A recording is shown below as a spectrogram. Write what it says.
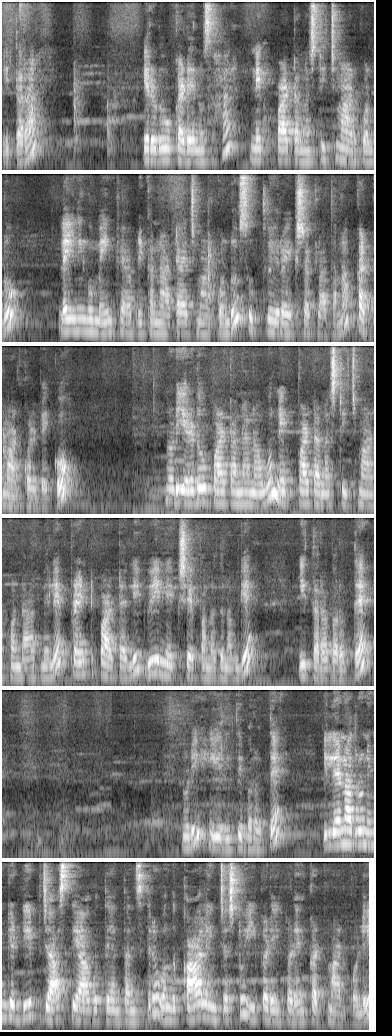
ಈ ಥರ ಎರಡೂ ಕಡೆಯೂ ಸಹ ನೆಕ್ ಪಾರ್ಟನ್ನು ಸ್ಟಿಚ್ ಮಾಡಿಕೊಂಡು ಲೈನಿಂಗು ಮೈನ್ ಫ್ಯಾಬ್ರಿಕನ್ನು ಅಟ್ಯಾಚ್ ಮಾಡಿಕೊಂಡು ಸುತ್ತಲೂ ಇರೋ ಎಕ್ಸ್ಟ್ರಾ ಕ್ಲಾತನ್ನು ಕಟ್ ಮಾಡ್ಕೊಳ್ಬೇಕು. ನೋಡಿ, ಎರಡೂ ಪಾರ್ಟನ್ನು ನಾವು ನೆಕ್ ಪಾರ್ಟನ್ನು ಸ್ಟಿಚ್ ಮಾಡ್ಕೊಂಡಾದಮೇಲೆ ಫ್ರಂಟ್ ಪಾರ್ಟಲ್ಲಿ ವಿ ನೆಕ್ ಶೇಪ್ ಅನ್ನೋದು ನಮಗೆ ಈ ಥರ ಬರುತ್ತೆ. ನೋಡಿ, ಈ ರೀತಿ ಬರುತ್ತೆ. ಇಲ್ಲೇನಾದರೂ ನಿಮಗೆ ಡೀಪ್ ಜಾಸ್ತಿ ಆಗುತ್ತೆ ಅಂತ ಅನಿಸಿದ್ರೆ ಒಂದು ಕಾಲು ಇಂಚಷ್ಟು ಈ ಕಡೆ ಈ ಕಡೆ ಕಟ್ ಮಾಡ್ಕೊಳ್ಳಿ.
